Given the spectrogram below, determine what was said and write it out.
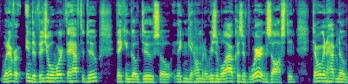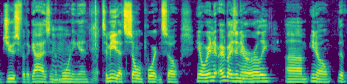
whatever individual work they have to do, they can go do so they can get home in a reasonable hour. Because if we're exhausted, then we're going to have no juice for the guys in the mm-hmm. morning. And to me, that's so important. So you know, we're in there, everybody's in there early. Um, you know, the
